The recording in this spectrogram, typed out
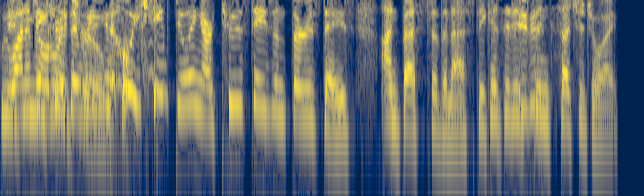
We It's want to make totally sure that we, we keep doing our Tuesdays and Thursdays on Best to the Nest because it has It is- been such a joy.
